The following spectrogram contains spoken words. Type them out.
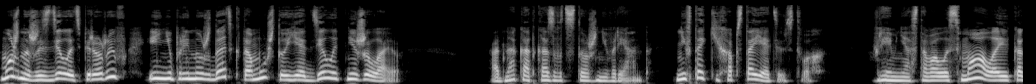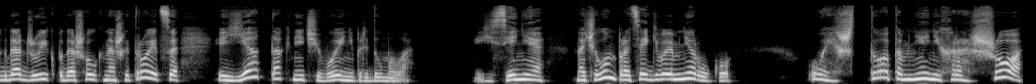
Можно же сделать перерыв и не принуждать к тому, что я делать не желаю. Однако отказываться тоже не вариант. Не в таких обстоятельствах. Времени оставалось мало, и когда Джуик подошел к нашей троице, я так ничего и не придумала. «Есения», — начал он, протягивая мне руку. «Ой, что-то мне нехорошо»,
